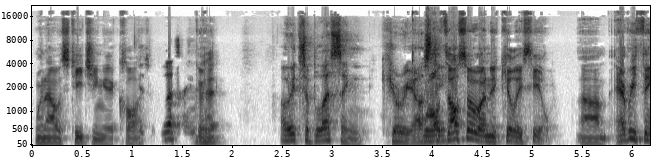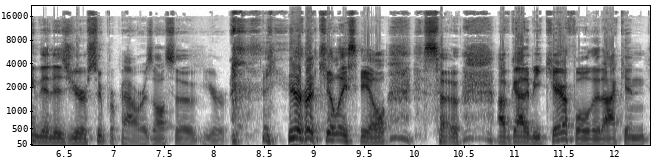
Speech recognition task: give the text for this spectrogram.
when I was teaching a class, go ahead. Oh, it's a blessing. Curiosity. Well, it's also an Achilles heel um, everything that is your superpower is also your your Achilles heel. So I've got to be careful that I can,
